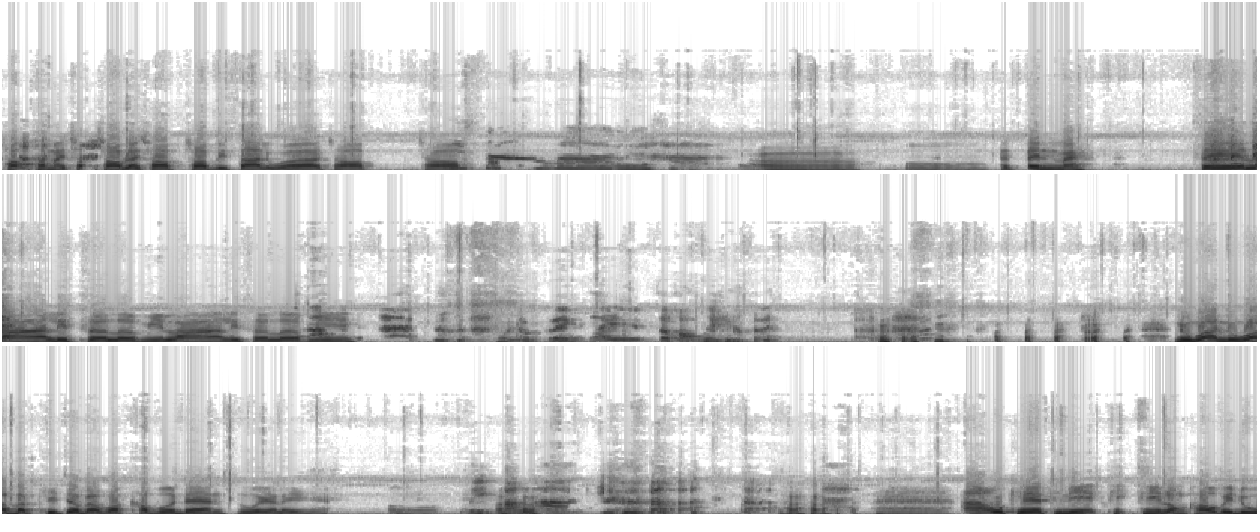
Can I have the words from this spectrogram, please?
ชอบทำไมชอบชอบอะไรชอบชอบลิซ่าหรือว่าชอบชอบลิซ่ามากเลยค่ะเอออ๋อเต้นไหม say Lalisa love me Lalisa love meหนูเกรงใจเจ้าของเพลงเลยนึกว่านึกว่าแบบคิดจะแบบว่า cover dance ด้วยอะไรอย่างเงี้ยโอ้มิบางอาจอ่าโอเค ทีนี้พี่พี่ลองเข้าไปดู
